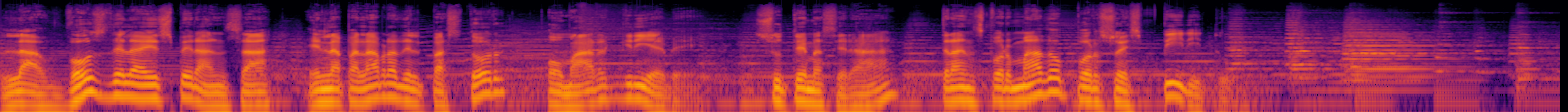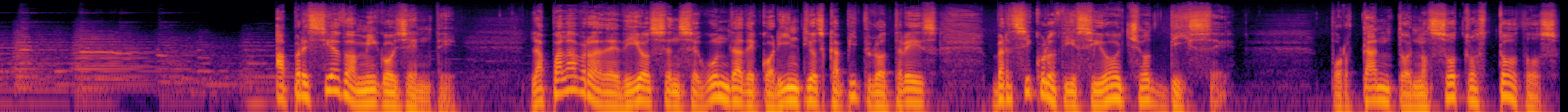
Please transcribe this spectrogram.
la voz de la esperanza en la palabra del pastor Omar Grieve. Su tema será Transformado por su Espíritu. Apreciado amigo oyente, la palabra de Dios en 2 de Corintios capítulo 3, versículo 18 dice: Por tanto, nosotros todos,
